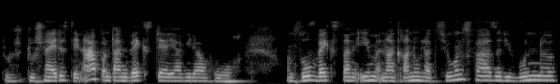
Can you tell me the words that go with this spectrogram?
du, du schneidest den ab und dann wächst der ja wieder hoch. Und so wächst dann eben in der Granulationsphase die Wunde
